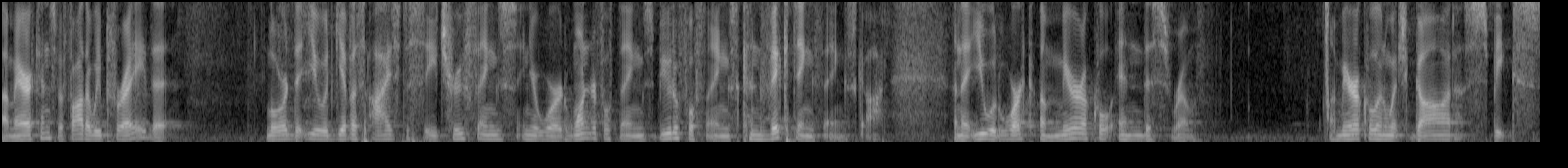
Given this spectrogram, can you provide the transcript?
Americans, but Father, we pray that, Lord, that you would give us eyes to see true things in your word, wonderful things, beautiful things, convicting things, God, and that you would work a miracle in this room a miracle in which God speaks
